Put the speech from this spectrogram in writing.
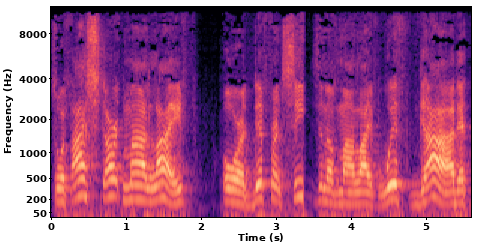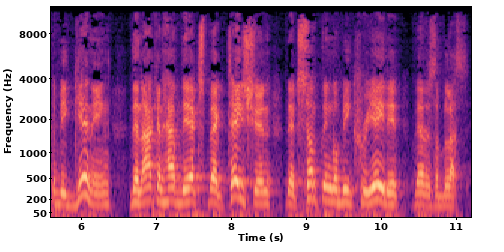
So if I start my life or a different season of my life with God at the beginning, then I can have the expectation that something will be created that is a blessing.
